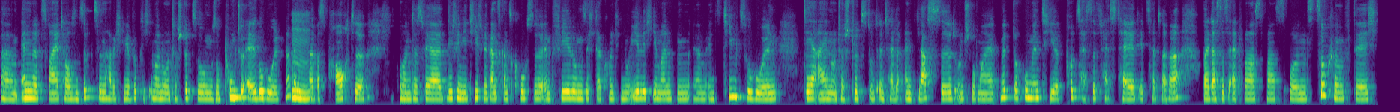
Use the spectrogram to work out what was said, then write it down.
ähm, Ende 2017 habe ich mir wirklich immer nur Unterstützung so punktuell geholt, ne, wenn mhm. ich mal was brauchte. Und das wäre definitiv eine ganz, ganz große Empfehlung, sich da kontinuierlich jemanden ähm, ins Team zu holen, der einen unterstützt und entlastet und schon mal mit dokumentiert, Prozesse festhält etc. Weil das ist etwas, was uns zukünftig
